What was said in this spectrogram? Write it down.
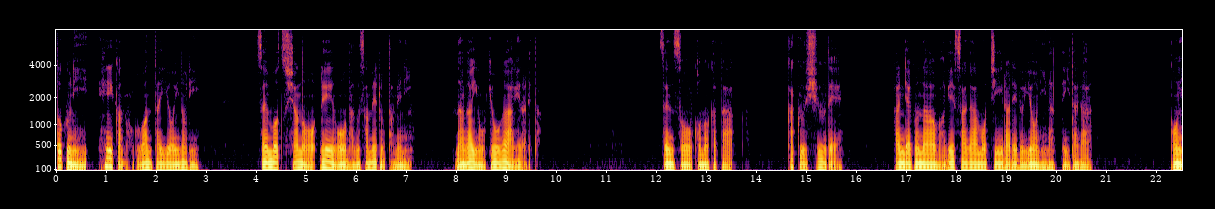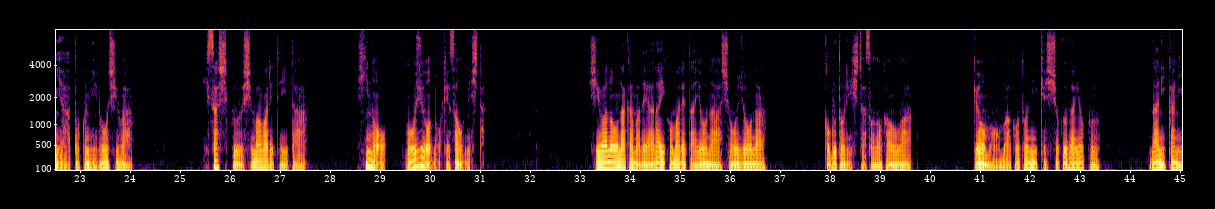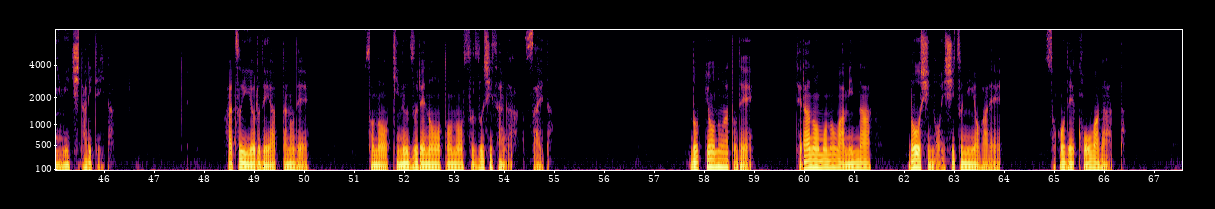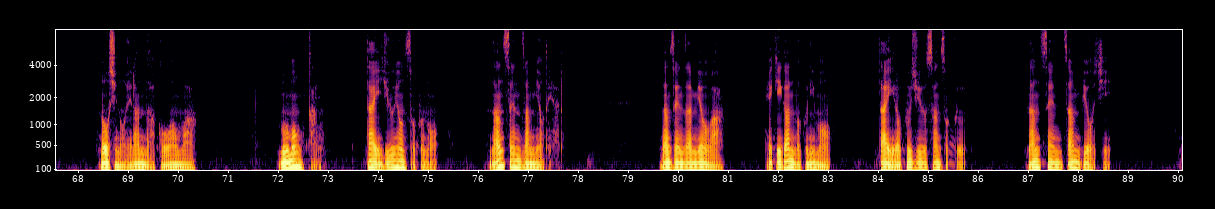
特に陛下のご安泰を祈り戦没者の霊を慰めるために長いお経が挙げられた。戦争この方各州で簡略な和げさが用いられるようになっていたが、今夜特に老子は、久しくしまわれていた火の五条の今朝を見した。しわの中まで洗い込まれたような症状な小太りしたその顔は、今日もまことに血色がよく何かに満ち足りていた。暑い夜であったので、その絹ずれの音の涼しさが冴えた。独協の後で、寺の者はみんな老子の一室に呼ばれ、そこで講話があった。老子の選んだ公案は、無門館第十四足の南仙山名である。南仙山廟は、壁岩録にも第63足南仙山廟寺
